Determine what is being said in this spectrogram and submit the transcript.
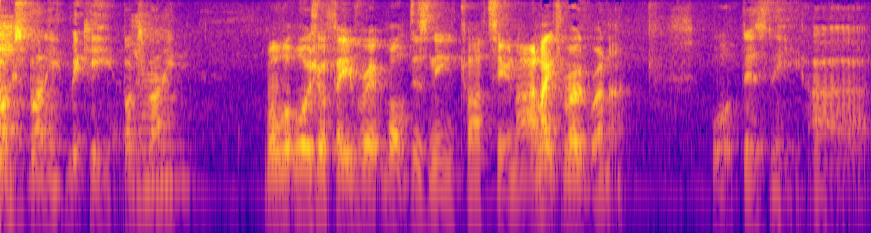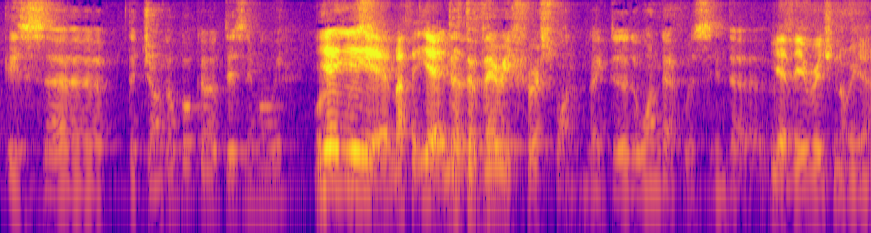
Bugs Bunny. Mickey. Bugs Yeah. Bunny. Well, what, what was your favorite Walt Disney cartoon? I, I liked Road Runner. Walt Disney. Uh, is uh, the Jungle Book a Disney movie? Or yeah, it yeah, was yeah. And I think yeah, The, no, the very first one, like the, the one that was in the. yeah, the original. Yeah,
